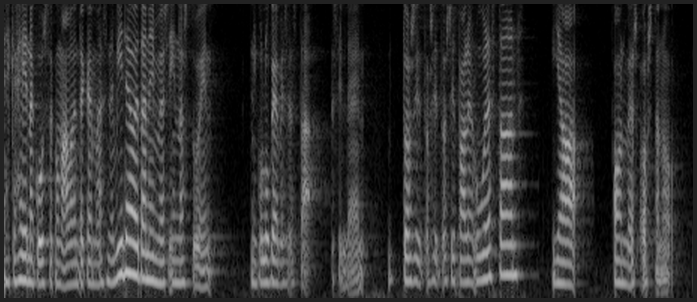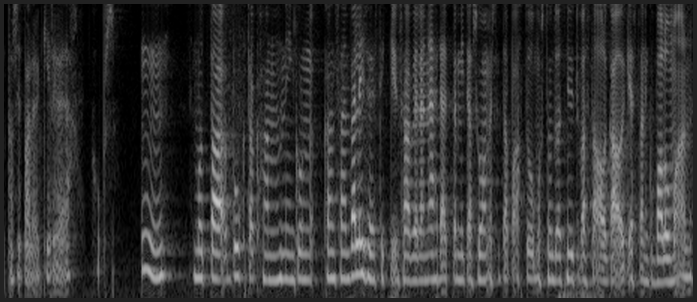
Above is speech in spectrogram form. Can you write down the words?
ehkä heinäkuussa, kun mä aloin tekemään sinne videoita, niin myös innostuin niin kuin, lukemisesta silleen tosi, tosi, tosi paljon uudestaan. Ja on myös ostanut tosi paljon kirjoja. Hups. Mm. Mutta BookTokhan niin kuin kansainvälisestikin saa vielä nähdä, että mitä Suomessa tapahtuu. Musta tuntuu, että nyt vasta alkaa oikeastaan niin kuin valumaan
